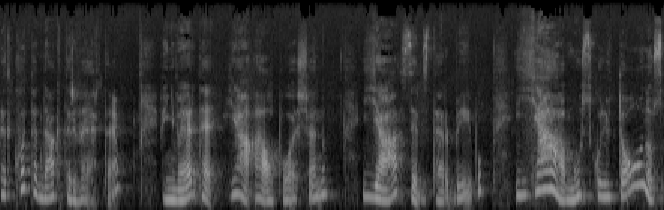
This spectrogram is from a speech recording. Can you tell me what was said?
Tad ko tad doktori vērtē? Viņi vērtē, jā, elpošanu, jā, sirdsdarbību, jā, muskuļu tonus,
